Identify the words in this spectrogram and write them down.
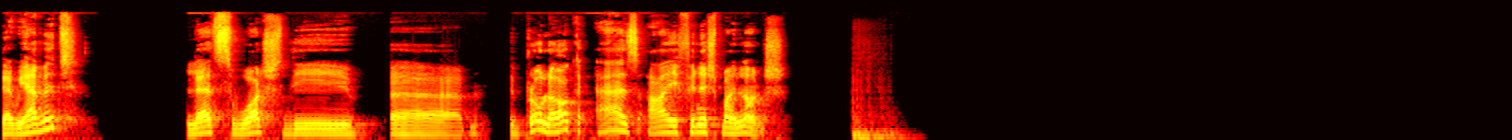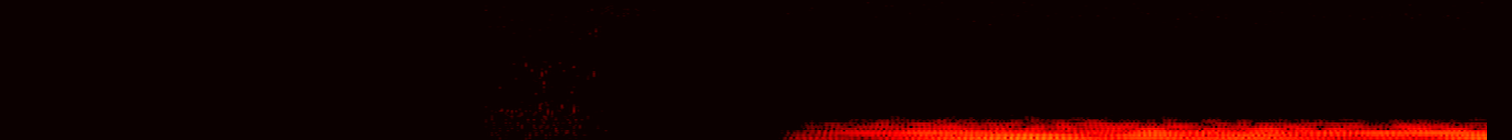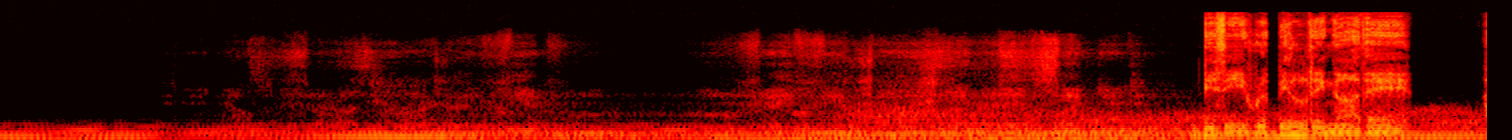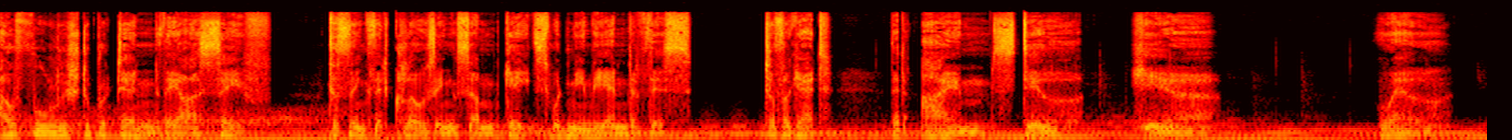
There we have it. Let's watch the uh, the prologue as I finish my lunch. Pretend they are safe. To think that closing some gates would mean the end of this. To forget that I'm still here. Well,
